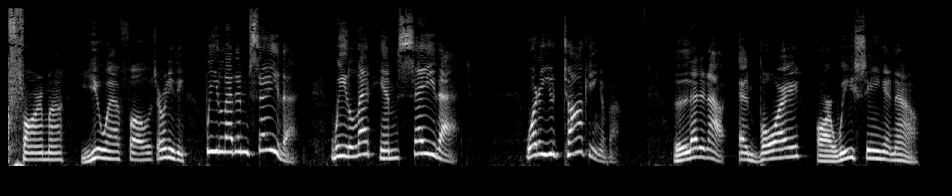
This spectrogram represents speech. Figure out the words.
Pharma, UFOs, or anything. We let him say that. We let him say that. What are you talking about? Let it out. And boy, are we seeing it now.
